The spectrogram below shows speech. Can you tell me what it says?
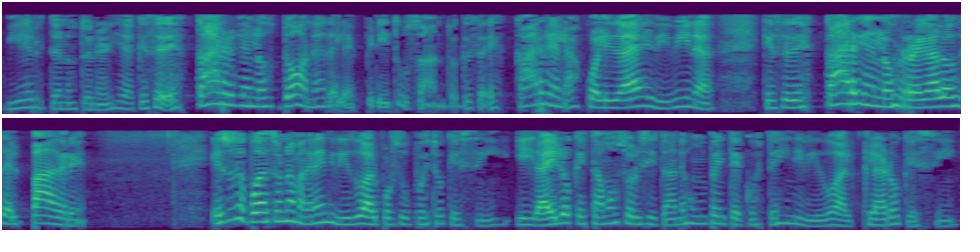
viértenos tu energía, que se descarguen los dones del Espíritu Santo, que se descarguen las cualidades divinas, que se descarguen los regalos del Padre. Eso se puede hacer de una manera individual, por supuesto que sí. Y ahí lo que estamos solicitando es un Pentecostés individual, claro que sí.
